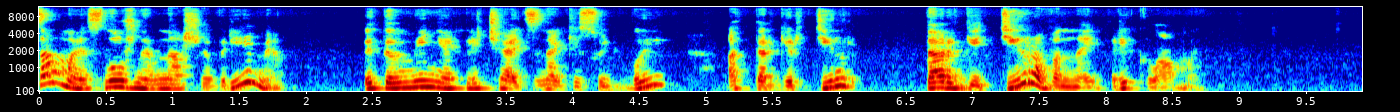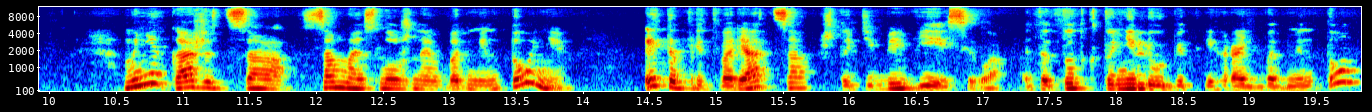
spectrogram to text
Самое сложное в наше время – это умение отличать знаки судьбы от таргетированной рекламы. Мне кажется, самое сложное в бадминтоне – это притворяться, что тебе весело. Это тот, кто не любит играть в бадминтон,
